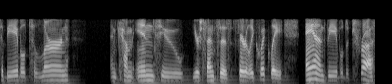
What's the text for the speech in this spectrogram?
to be able to learn and come into your senses fairly quickly and be able to trust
